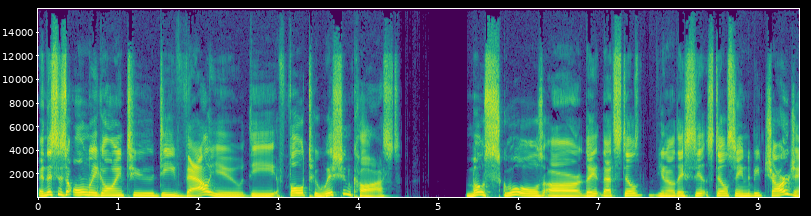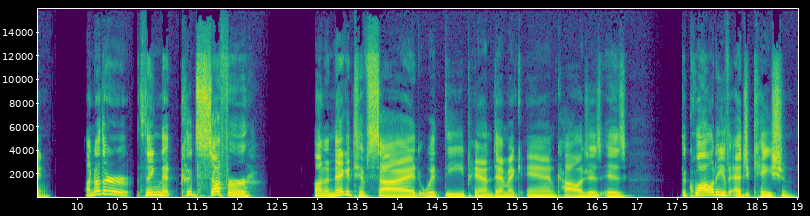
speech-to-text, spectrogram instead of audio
And this is only going to devalue the full tuition cost. Most schools are they that still, you know, they still seem to be charging. Another thing that could suffer on a negative side with the pandemic and colleges is the quality of education.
